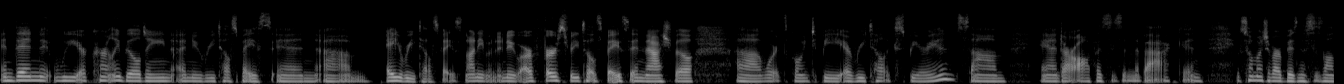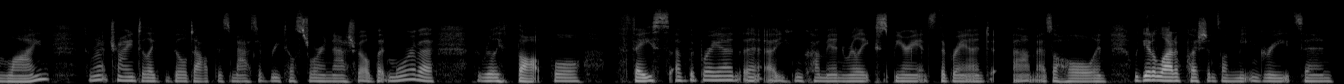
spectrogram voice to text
And then we are currently building a new retail space in um, a retail space, not even a new, our first retail space in Nashville, uh, where it's going to be a retail experience. Um, and our office is in the back. And so much of our business is online. So we're not trying to like build out this massive retail store in Nashville, but more of a really thoughtful, face of the brand. Uh, uh, you can come in and really experience the brand um, as a whole. And we get a lot of questions on meet and greets and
